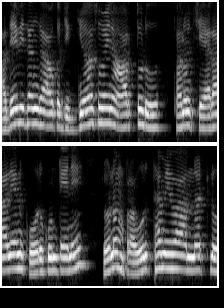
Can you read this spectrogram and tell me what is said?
అదేవిధంగా ఒక జిజ్ఞాసు అయిన ఆర్తుడు తను చేరాలి అని కోరుకుంటేనే రుణం ప్రవృద్ధమివా అన్నట్లు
